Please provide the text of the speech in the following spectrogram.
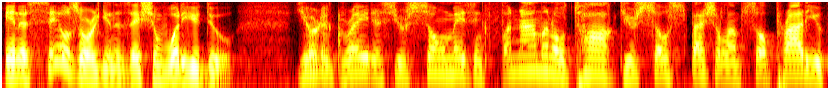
in a sales organization, what do you do? You're the greatest. You're so amazing. Phenomenal talk. You're so special. I'm so proud of you.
